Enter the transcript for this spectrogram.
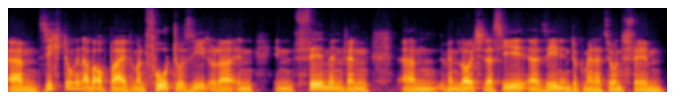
ähm, Sichtungen, aber auch bei, wenn man Fotos sieht oder in, in Filmen, wenn, ähm, wenn Leute das je äh, sehen in Dokumentationsfilmen,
